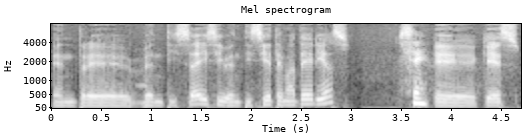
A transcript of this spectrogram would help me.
entre 26 y 27 materias, sí. Eh, que es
